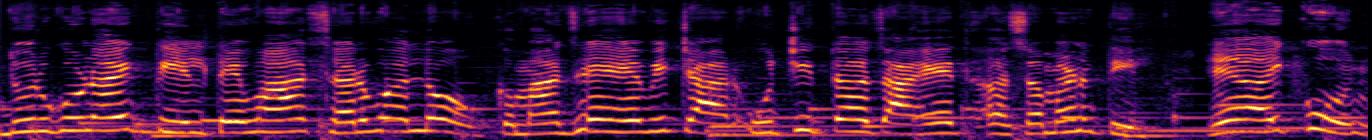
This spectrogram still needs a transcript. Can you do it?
दुर्गुण ऐकतील तेव्हा सर्व लोक माझे हे विचार उचितच आहेत असं म्हणतील. हे ऐकून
